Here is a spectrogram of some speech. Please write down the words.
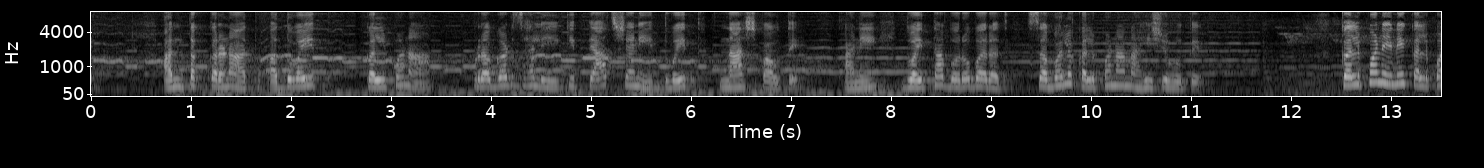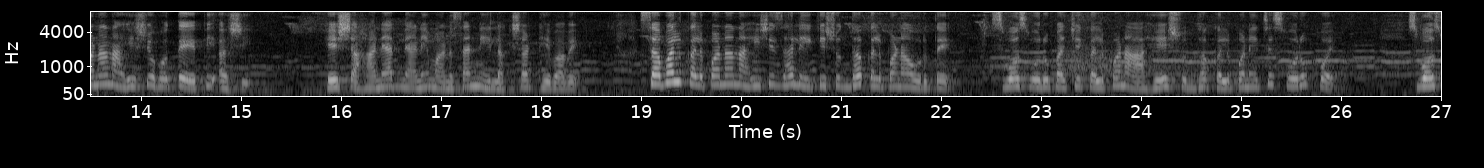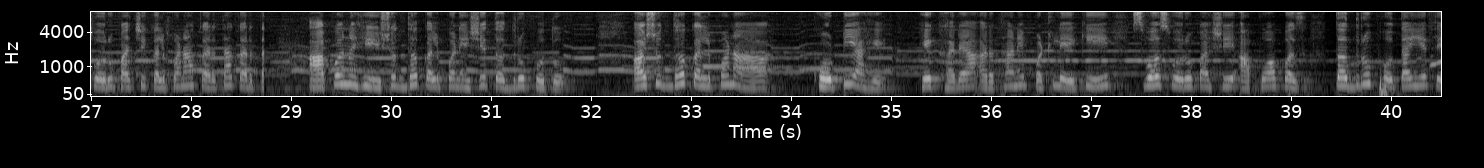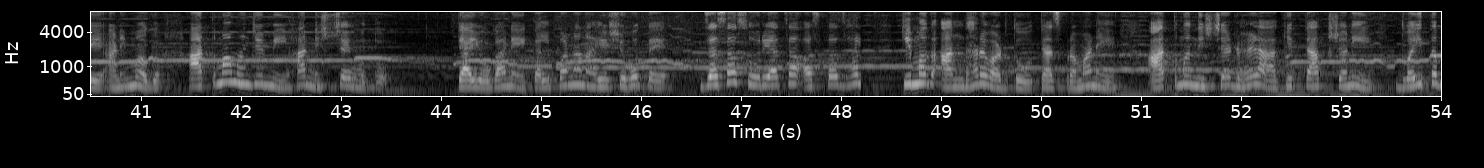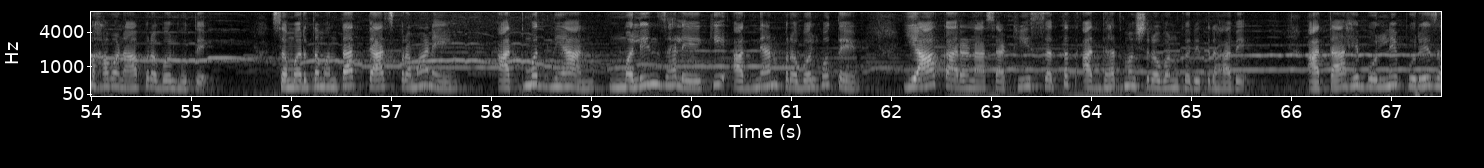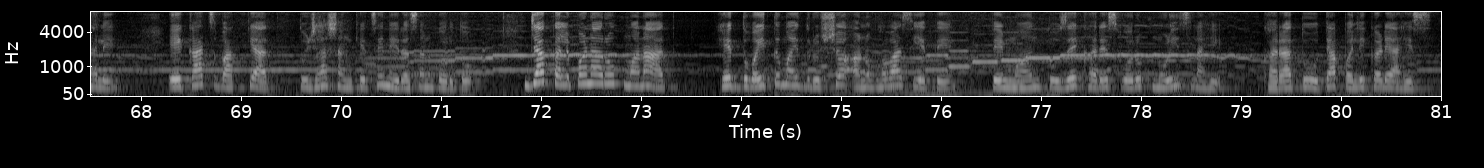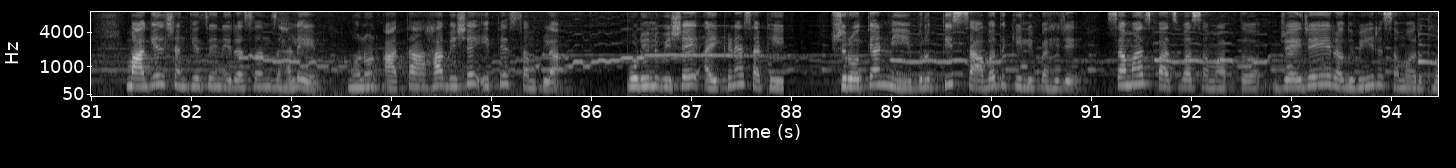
अंतःकरणात अद्वैत कल्पना प्रगट झाली की त्याच क्षणी द्वैत नाश पावते आणि द्वैताबरोबरच सबल कल्पना नाहीशी होते. कल्पनेने कल्पना नाहीशी होते ती अशी. हे शहाण्या ज्ञानी माणसांनी लक्षात ठेवावे. सबल कल्पना नाहीशी झाली की शुद्ध कल्पना उरते. स्वस्वरूपाची कल्पना हे शुद्ध कल्पनेचे स्वरूप होय. स्वस्वरूपाची कल्पना करता करता आपणही शुद्ध कल्पनेशी तद्रूप होतो. अशुद्ध कल्पना खोटी आहे. हे खऱ्या अर्थाने पटले की स्वस्वरूपाशी आपोआपच तद्रूप होता येते आणि मग आत्मा म्हणजे मी हा निश्चय होतो. त्या योगाने कल्पना नाहीशी होते. जसा सूर्याचा अस्त झाला की मग अंधार वाढतो त्याचप्रमाणे आत्मनिश्चय ढळला की त्या क्षणी द्वैत भावना प्रबल होते. समर्थ म्हणतात त्याचप्रमाणे आत्मज्ञान मलिन झाले की अज्ञान प्रबल होते. या कारणासाठी सतत अध्यात्म श्रवण करीत राहावे. आता हे बोलणे पुरे झाले. एकाच वाक्यात तुझ्या शंकेचे निरसन करतो. ज्या कल्पनारूप मनात हे द्वैतमय दृश्य अनुभवास येते ते मन तुझे खरे स्वरूप मुळीच नाही. खरा तू त्या पलीकडे आहेस. मागील शंकेचे निरसन झाले म्हणून आता हा विषय इथेच संपला. पुढील विषय ऐकण्यासाठी श्रोत्यांनी वृत्ती सावध केली पाहिजे. समाज पाचवा समाप्त. जय जय रघुवीर समर्थ.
